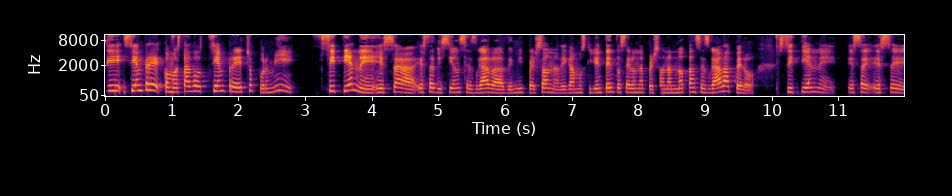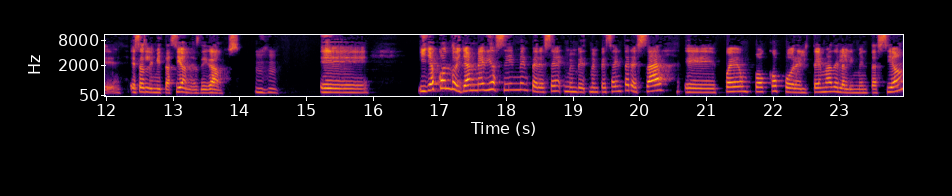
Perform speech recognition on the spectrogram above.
sí, siempre, como estado siempre hecho por mí, sí tiene esa, esa visión sesgada de mi persona, digamos que yo intento ser una persona no tan sesgada, pero sí tiene esa, ese, esas limitaciones, digamos. eh, y yo cuando ya medio así me, empecé, me, empecé a interesar, eh, fue un poco por el tema de la alimentación,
